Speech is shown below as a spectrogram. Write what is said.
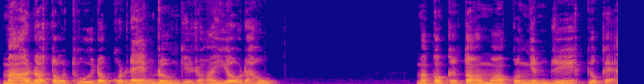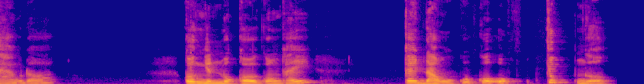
Mà ở đó tối thui đâu có đèn đường gì rọi vô đâu. Mà con cứ tò mò, con nhìn riết vô cái áo đó. Con nhìn một hồi, con thấy cái đầu của cô út chút ngược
